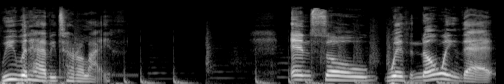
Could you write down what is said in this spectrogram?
we would have eternal life. And so, with knowing that,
